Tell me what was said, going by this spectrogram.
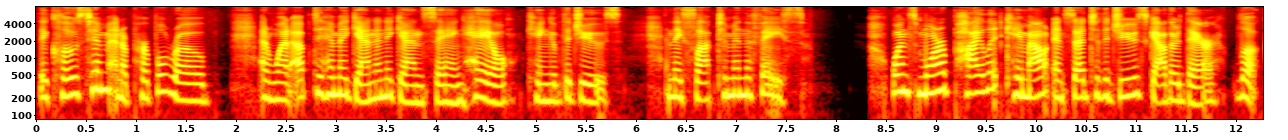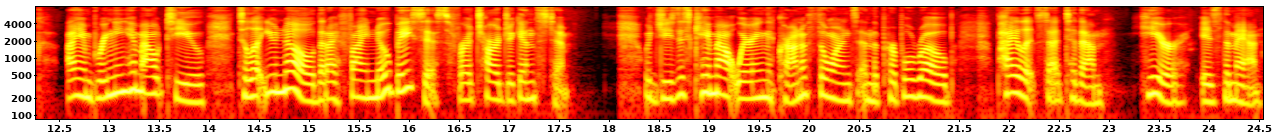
They clothed him in a purple robe and went up to him again and again, saying, Hail, King of the Jews! And they slapped him in the face. Once more, Pilate came out and said to the Jews gathered there, Look, I am bringing him out to you to let you know that I find no basis for a charge against him. When Jesus came out wearing the crown of thorns and the purple robe, Pilate said to them, Here is the man.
